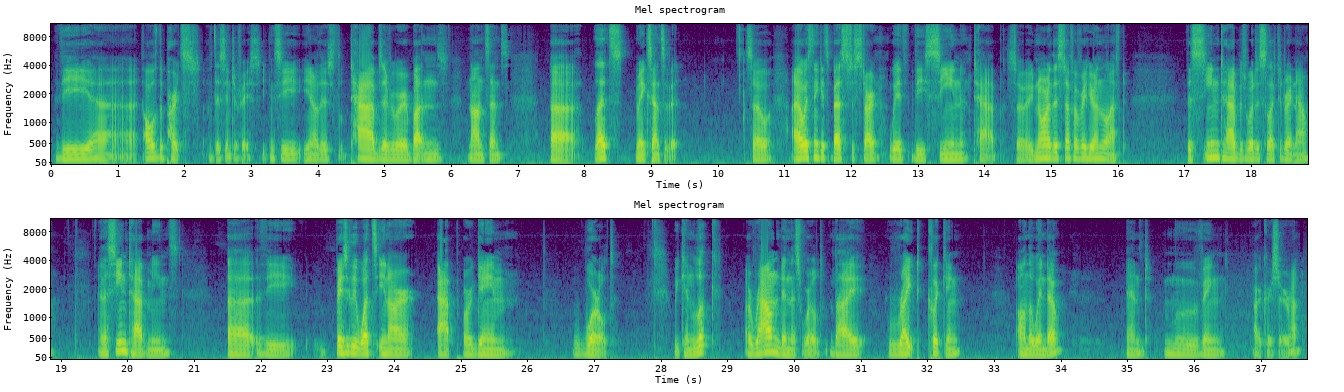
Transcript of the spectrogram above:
the uh, all of the parts of this interface. You can see, you know, there's tabs everywhere, buttons, nonsense. Uh, let's make sense of it. So I always think it's best to start with the scene tab. So ignore this stuff over here on the left. The scene tab is what is selected right now. And the scene tab means uh, the basically what's in our app or game world. We can look around in this world by right clicking on the window and moving our cursor around.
